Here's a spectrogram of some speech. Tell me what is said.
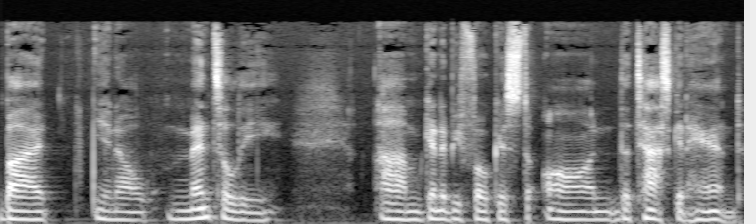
but, you know, mentally, I'm going to be focused on the task at hand,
